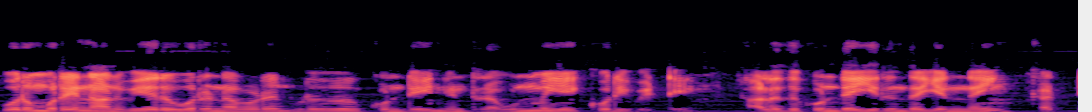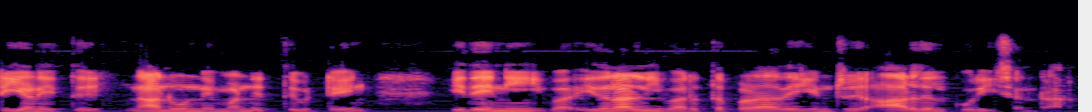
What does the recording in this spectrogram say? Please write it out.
ஒரு முறை நான் வேறு ஒரு நபருடன் உடல் கொண்டேன் என்ற உண்மையை கூறிவிட்டேன். அழுது கொண்டே இருந்த என்னை கட்டி அணைத்து நான் உன்னை மன்னித்து விட்டேன். இதை நீ வ- இதனால் நீ வருத்தப்படாதே என்று ஆறுதல் கூறி சென்றார்.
